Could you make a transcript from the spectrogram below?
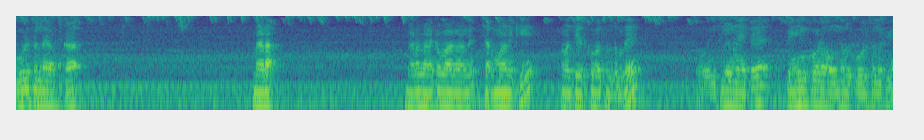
కోడి పిల్ల యొక్క మెడ. మెడ వెనక భాగాన్ని చర్మానికి మనం చేసుకోవాల్సి ఉంటుంది. సో ఇన్సులిన్ అయితే పెయిన్ కూడా ఉండదు కోరికలకి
